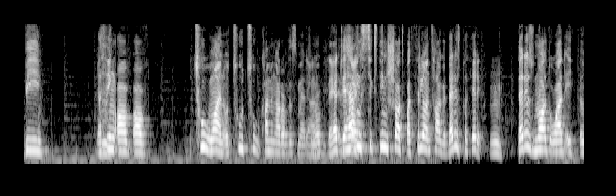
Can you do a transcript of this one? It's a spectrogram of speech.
be a Hmm. thing of of two one or two two coming out of this match. Yeah, you know, they they're having fight. Hmm. 16 shots, but three on target. That is pathetic. That is not what a, a,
